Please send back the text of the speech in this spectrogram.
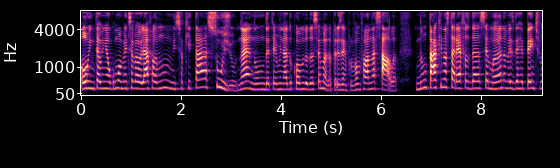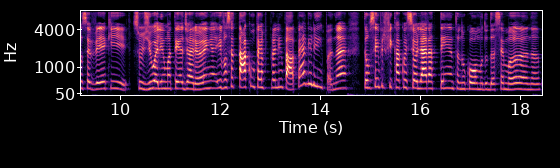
Ou então em algum momento você vai olhar e falar: hum, isso aqui tá sujo, né? Num determinado cômodo da semana. Por exemplo, vamos falar na sala. Não tá aqui nas tarefas da semana, mas de repente você vê que surgiu ali uma teia de aranha e você tá com tempo para limpar. Pega e limpa, né? Então sempre ficar com esse olhar atento no cômodo da semana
